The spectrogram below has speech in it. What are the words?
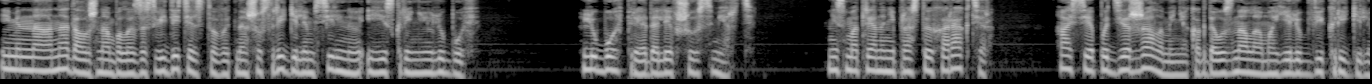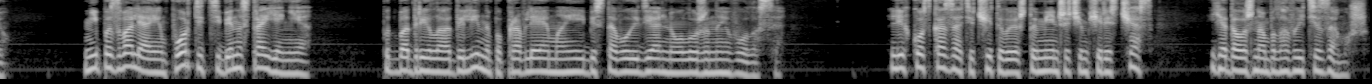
Именно она должна была засвидетельствовать нашу с Ригелем сильную и искреннюю любовь. Любовь, преодолевшую смерть. Несмотря на непростой характер, Асия поддержала меня, когда узнала о моей любви к Ригелю. «Не позволяй им портить тебе настроение», подбодрила Аделина, поправляя мои без того идеально уложенные волосы. Легко сказать, учитывая, что меньше чем через час я должна была выйти замуж.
